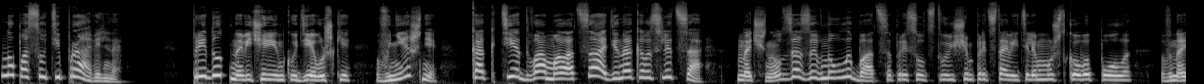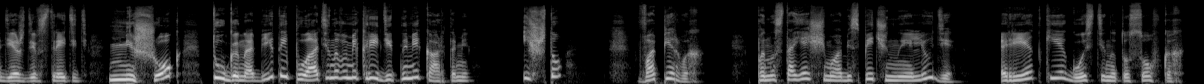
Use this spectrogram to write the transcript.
но по сути правильно. Придут на вечеринку девушки, внешне, как те два молодца одинаково с лица, начнут зазывно улыбаться присутствующим представителям мужского пола в надежде встретить мешок, туго набитый платиновыми кредитными картами. И что? Во-первых, по-настоящему обеспеченные люди — редкие гости на тусовках,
